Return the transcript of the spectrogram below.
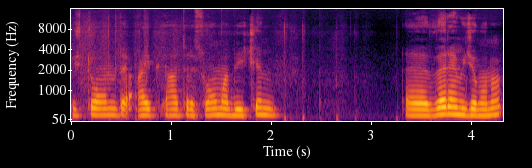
İşte onda IP adresi olmadığı için e, veremeyeceğim onu.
